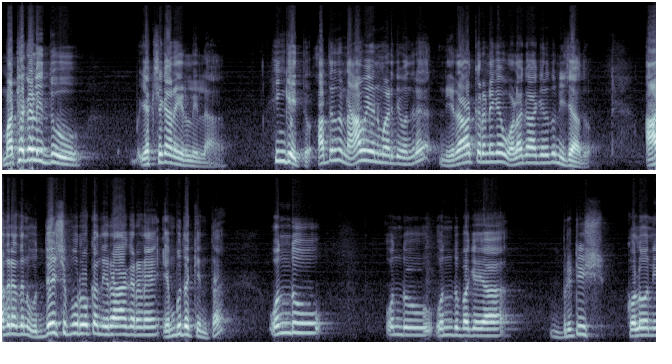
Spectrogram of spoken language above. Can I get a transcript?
ಮಠಗಳಿದ್ದು ಯಕ್ಷಗಾನ ಇರಲಿಲ್ಲ, ಹೀಗೆ ಇತ್ತು. ಆದ್ದರಿಂದ ನಾವು ಏನು ಮಾಡಿದ್ದೀವಿ ಅಂದರೆ ನಿರಾಕರಣೆಗೆ ಒಳಗಾಗಿರೋದು ನಿಜ ಅದು. ಆದರೆ ಅದನ್ನು ಉದ್ದೇಶಪೂರ್ವಕ ನಿರಾಕರಣೆ ಎಂಬುದಕ್ಕಿಂತ ಒಂದು ಒಂದು ಒಂದು ಬಗೆಯ ಬ್ರಿಟಿಷ್ ಕೊಲೋನಿ,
